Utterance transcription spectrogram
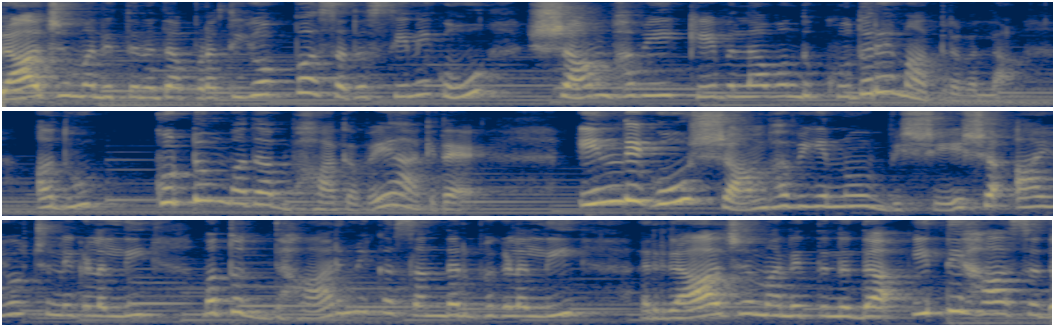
ರಾಜಮನೆತನದ ಪ್ರತಿಯೊಬ್ಬ ಸದಸ್ಯನಿಗೂ ಶಾಂಭವಿ ಕೇವಲ ಒಂದು ಕುದುರೆ ಮಾತ್ರವಲ್ಲ, ಅದು ಕುಟುಂಬದ ಭಾಗವೇ ಆಗಿದೆ. ಇಂದಿಗೂ ಶಾಂಭವಿಯನ್ನು ವಿಶೇಷ ಆಯೋಜನೆಗಳಲ್ಲಿ ಮತ್ತು ಧಾರ್ಮಿಕ ಸಂದರ್ಭಗಳಲ್ಲಿ ರಾಜಮನೆತನದ ಇತಿಹಾಸದ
